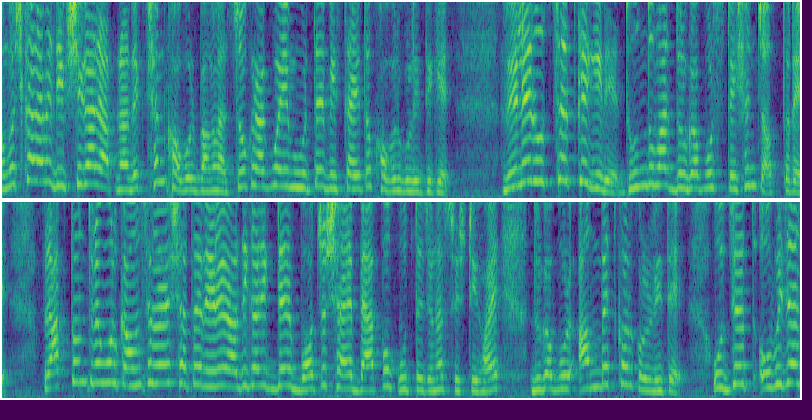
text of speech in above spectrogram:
নমস্কার, আমি দীপশিকার। আপনারা দেখছেন খবর বাংলা। চোখ রাখব এই মুহূর্তে বিস্তারিত খবরগুলির দিকে। রেলের উচ্ছেদকে ঘিরে ধুন্ধুমার দুর্গাপুর স্টেশন চত্বরে। প্রাক্তন তৃণমূল কাউন্সিলরের সাথে রেলের আধিকারিকদের বচসায় ব্যাপক উত্তেজনা সৃষ্টি হয় দুর্গাপুর আম্বেদকর কলোনিতে। উচ্ছেদ অভিযান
